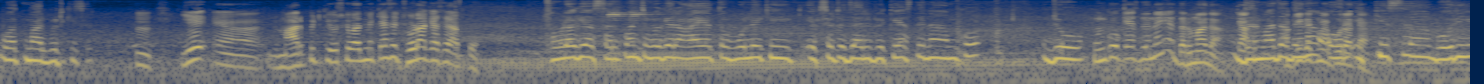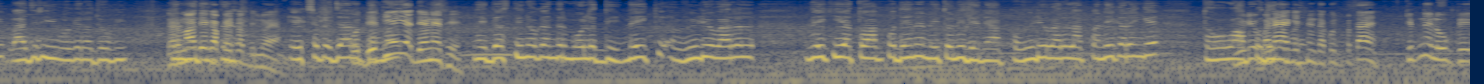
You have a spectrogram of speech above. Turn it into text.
बहुत मारपीट की सर। हम्म। ये मारपीट की उसके बाद में कैसे छोड़ा कैसे आपको? छोड़ा गया सरपंच वगैरह आए तो बोले कि इकसठ हज़ार रुपये कैश देना हमको जो उनको कैश देना है या धर्मादा धर्मादा देना और इक्कीस बोरी बाजरी वगैरह जो भी धर्मादे का पैसा दिलवाया? इकसठ हज़ार दे दिए या देने थे? नहीं दस दिनों के अंदर मोहलत दी। नहीं वीडियो वायरल नहीं किया तो आपको देना नहीं तो नहीं देने आपको। वीडियो वायरल आपका नहीं करेंगे तो वो आपको बनाया किसने था कुछ पता है? कितने लोग थे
